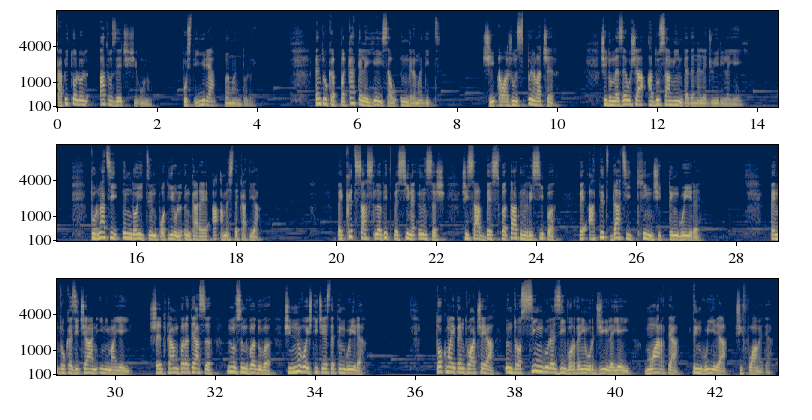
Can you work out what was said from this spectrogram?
Capitolul 41. Pustiirea pământului. Pentru că păcatele ei s-au îngrămădit și au ajuns până la cer și Dumnezeu și-a adus aminte de nelegiuirile ei. Turnații îndoit în potirul în care a amestecat ea. Pe cât s-a slăvit pe sine însăși și s-a desfătat în risipă, pe atât dați chin și tânguire – pentru că zicea în inima ei, șed ca împărăteasă, nu sunt văduvă și nu voi ști ce este tânguirea. Tocmai pentru aceea, într-o singură zi vor veni urgiile ei, moartea, tânguirea și foametea.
